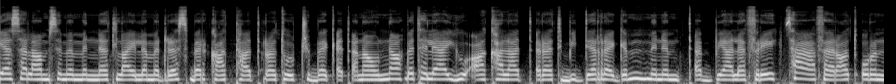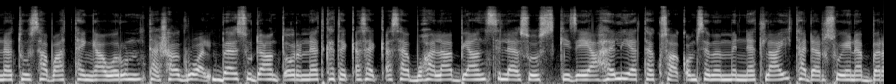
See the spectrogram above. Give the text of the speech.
የሰላም ስምምነት ላይ ለመድረስ በርካታ ጥረቶች በቀጠናውና በተለያዩ አካላት ጥረት ቢደረግም ምንም ጠብ ያለ ፍሬ ሳያፈራ ጦርነቱ ሰባተኛ ወሩን ተሻግሯል። በሱዳን ጦርነት ከተቀሰቀሰ በኋላ ቢያንስ ለሶስት ጊዜ ያህል የተኩስ አቁም ስምምነት ላይ ተደርሶ የነበረ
